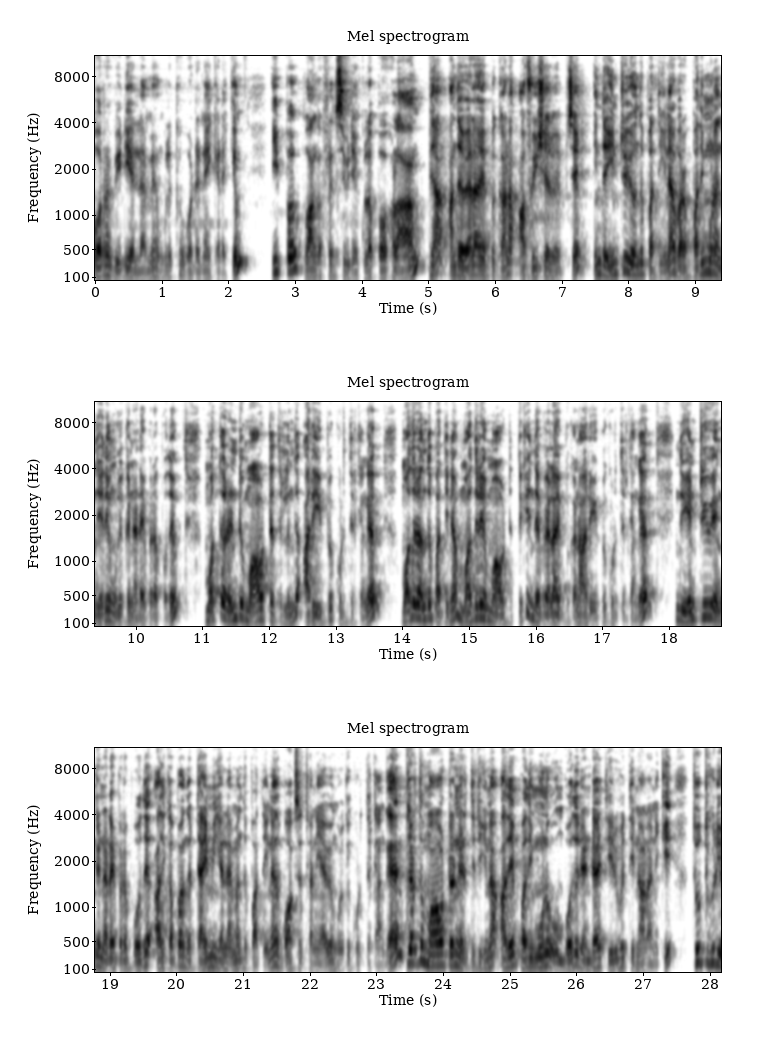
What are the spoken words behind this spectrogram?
போடுற வீடியோ எல்லாமே உங்களுக்கு உடனே கிடைக்கும். இப்போ வாங்க ஃப்ரெண்ட்ஸ் வீடியோக்குள்ளே போகலாம். இதுதான் அந்த வேலைவாய்ப்புக்கான அஃபிஷியல் வெப்சைட் இந்த இன்டர்வியூ வந்து பார்த்தீங்கன்னா வர பதிமூணாம் தேதி உங்களுக்கு நடைபெற போது மொத்தம் ரெண்டு மாவட்டத்திலிருந்து அறிவிப்பு கொடுத்துருக்காங்க. முதல்ல வந்து பார்த்தீங்கன்னா மதுரை மாவட்டத்துக்கு இந்த வேலைவாய்ப்புக்கான அறிவிப்பு கொடுத்துருக்காங்க. இந்த இன்டர்வியூ எங்கே நடைபெற போகுது அதுக்கப்புறம் அந்த டைமிங் எல்லாமே வந்து பார்த்தீங்கன்னா அந்த பாக்ஸஸ் தனியாகவே உங்களுக்கு கொடுத்துருக்காங்க. இதுக்கடுத்து மாவட்டம்னு எடுத்துட்டிங்கன்னா அதே பதிமூணு ஒம்பது ரெண்டாயிரத்தி இருபத்தி நாலு அன்னைக்கு தூத்துக்குடி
